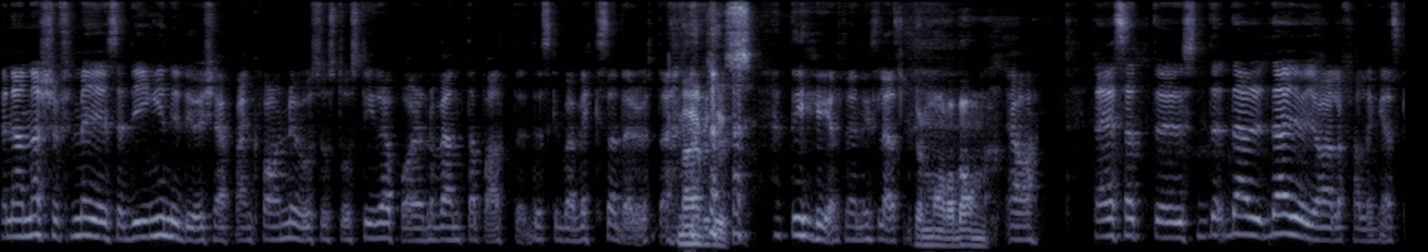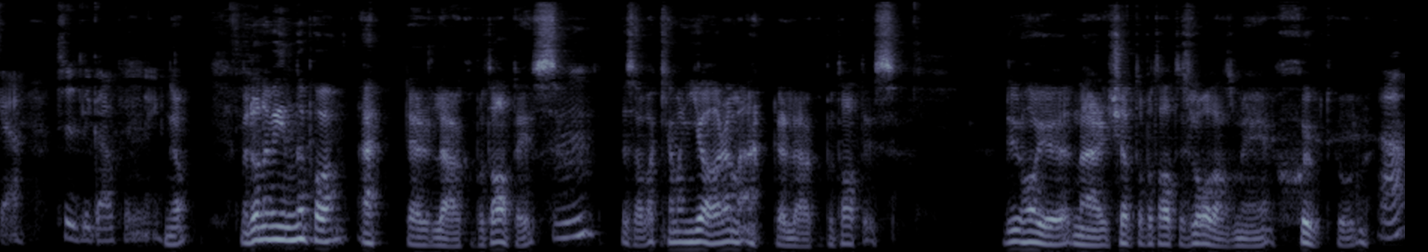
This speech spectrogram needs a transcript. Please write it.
Men annars så för mig är det, så här, det är ingen idé att köpa en kvarn nu och så stå och stirra på den och vänta på att det ska bara växa där ute. Nej, precis. det är helt meningslöst. Den mala damm. Ja, nej, så att eh, där, där gör jag i alla fall en ganska tydlig avskiljning. Ja. Men då när vi är inne på ärtor, lök och potatis. Mm. Det är så, vad kan man göra med ärtor, lök och potatis? Du har ju den här kött och potatislådan som är sjukt god. Ja,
